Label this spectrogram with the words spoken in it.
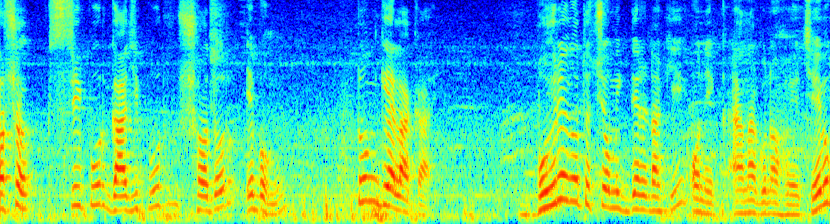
দর্শক, শ্রীপুর, গাজীপুর সদর এবং টঙ্গী এলাকায় বহিরাগত শ্রমিকদের নাকি অনেক আনাগোনা হয়েছে এবং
